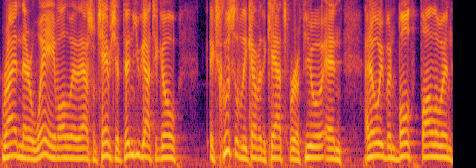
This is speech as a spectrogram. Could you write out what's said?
riding their wave all the way to the national championship, then you got to go exclusively cover the Cats for a few. And I know we've been both following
